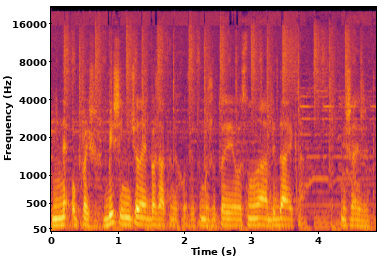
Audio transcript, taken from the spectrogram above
не опишеш. Більше нічого навіть бажати не хочу, тому що то є основна біда, яка мішає жити.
